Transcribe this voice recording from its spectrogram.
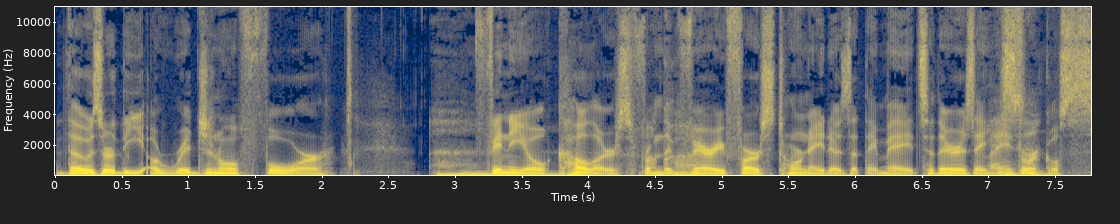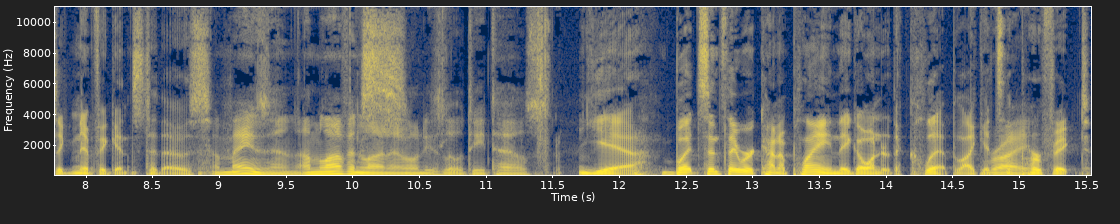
Those are the original four finial colors from the Ah, very first tornadoes that they made. So there is a Amazing. historical significance to those. Amazing. I'm loving learning all these little details. Yeah, but since they were kind of plain, they go under the clip. Like it's Right. the perfect,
